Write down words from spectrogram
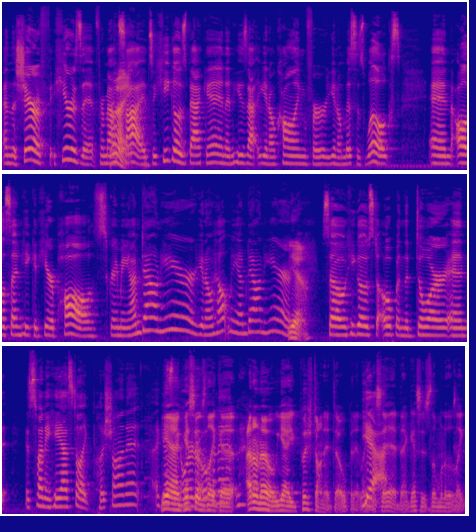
and the sheriff hears it from Right. outside. So he goes back in, and he's at, you know, calling for you know Mrs. Wilkes, and all of a sudden he could hear Paul screaming, "I'm down here! You know, help me! I'm down here!" Yeah. So he goes to open the door, and it's funny he has to like push on it. I guess, yeah, I in guess order it's like open a. it. I don't know. Yeah, he pushed on it to open it, like Yeah. you said. I guess it's one of those like,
